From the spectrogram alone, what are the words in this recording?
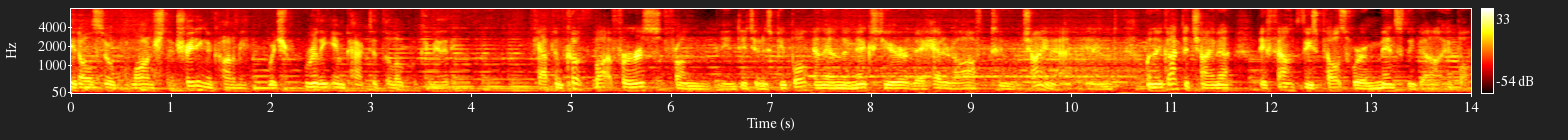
it also launched the trading economy, which really impacted the local community. Captain Cook bought furs from the indigenous people, and then the next year they headed off to China. And when they got to China, they found that these pelts were immensely valuable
